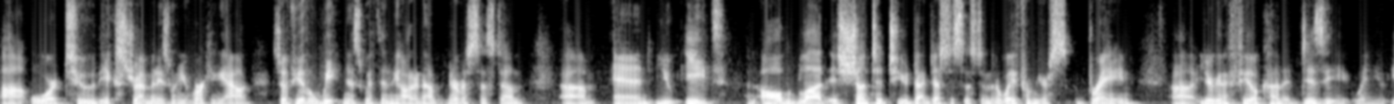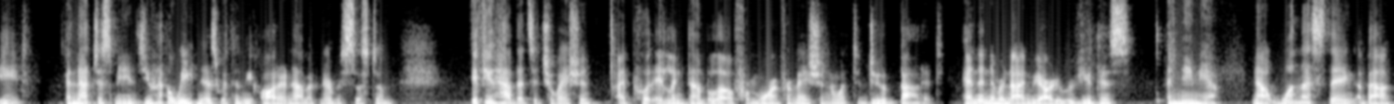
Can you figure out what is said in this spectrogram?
uh, or to the extremities when you're working out. So if you have a weakness within the autonomic nervous system um, and you eat, and all the blood is shunted to your digestive system and away from your brain, uh, you're going to feel kind of dizzy when you eat. And that just means you have a weakness within the autonomic nervous system. If you have that situation, I put a link down below for more information on what to do about it. And then number nine, we already reviewed this anemia. Now, one last thing about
